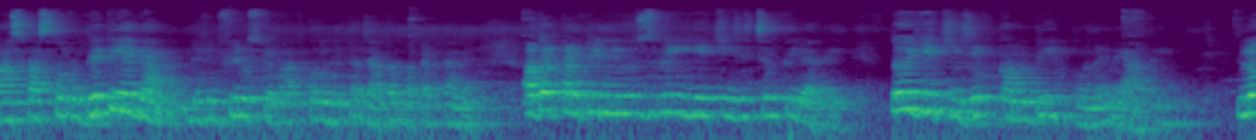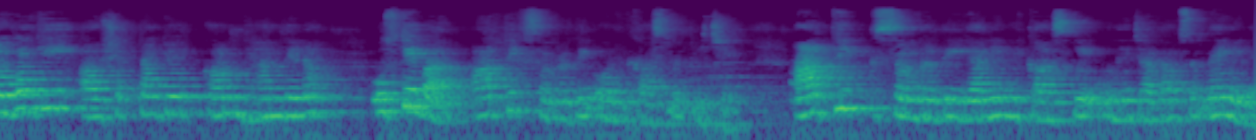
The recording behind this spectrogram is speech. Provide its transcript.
आसपास तो देती है ध्यान, लेकिन फिर उसके बाद कोई नेता जाकर भटकता नहीं। अगर कंटिन्यूसली ये चीज़ें चलती रहती तो ये चीज़ें कम भी होने में आती लोगों की आवश्यकता की ओर कम ध्यान देना, उसके बाद आर्थिक समृद्धि और विकास में पीछे। आर्थिक समृद्धि यानी विकास के उन्हें ज़्यादा अवसर नहीं मिले।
